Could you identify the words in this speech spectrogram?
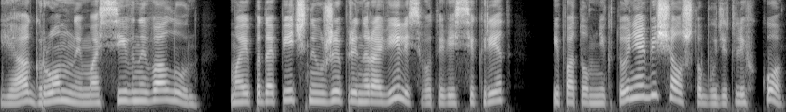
«Я огромный, массивный валун. Мои подопечные уже приноровились, вот и весь секрет. И потом никто не обещал, что будет легко».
